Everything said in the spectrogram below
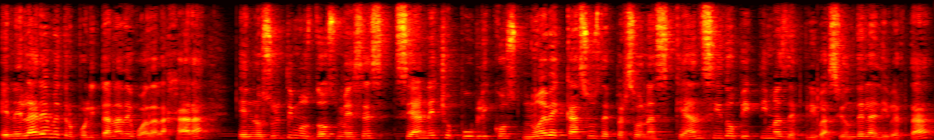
En el área metropolitana de Guadalajara, en los últimos dos meses se han hecho públicos nueve casos de personas que han sido víctimas de privación de la libertad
